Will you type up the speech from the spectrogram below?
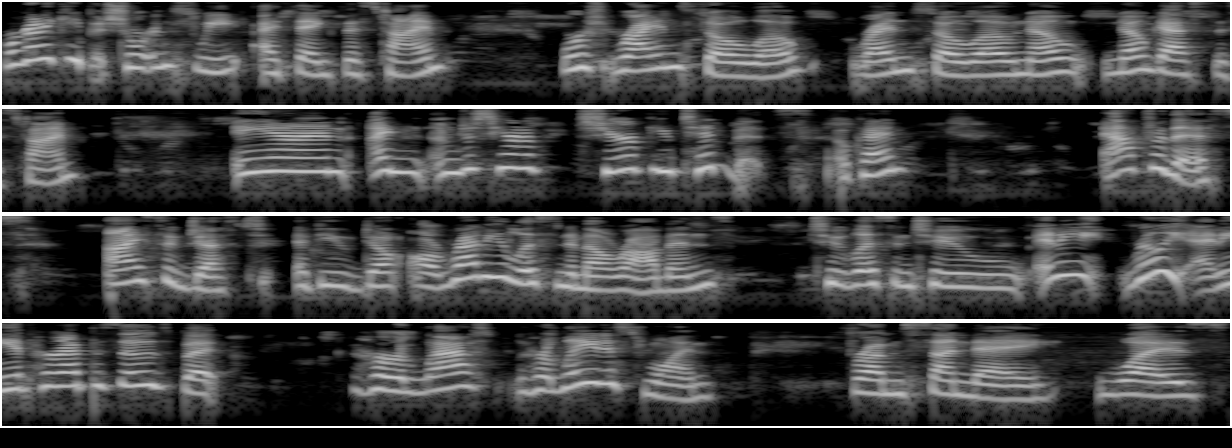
We're going to keep it short and sweet, I think, this time. We're riding solo, riding solo, no no guests this time. And I'm, I'm just here to share a few tidbits, okay? After this, I suggest if you don't already listen to Mel Robbins, to listen to any really any of her episodes, but her last her latest one from Sunday was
